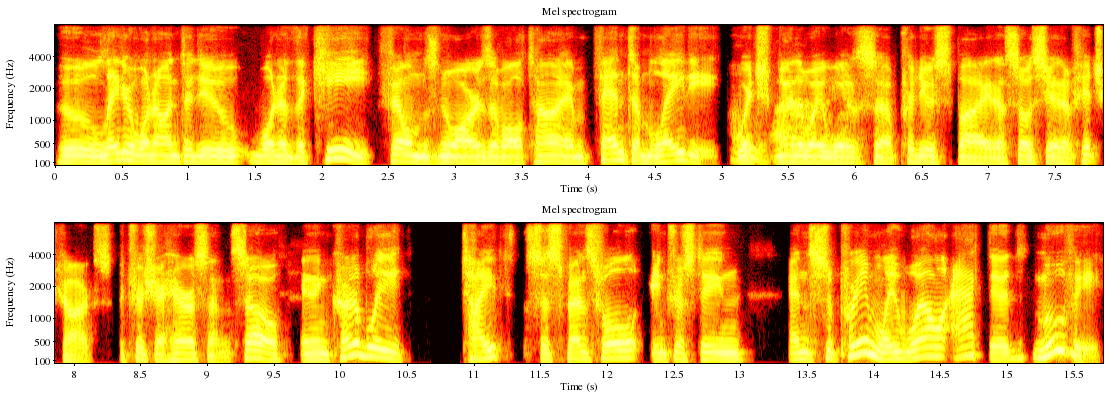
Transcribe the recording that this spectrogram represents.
who later went on to do one of the key films noirs of all time, Phantom Lady, which, by the way, was uh, produced by an associate of Hitchcock's, Patricia Harrison. So, an incredibly tight, suspenseful, interesting, and supremely well acted movie.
